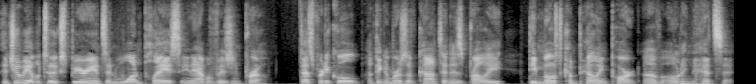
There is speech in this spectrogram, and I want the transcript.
that you'll be able to experience in one place in Apple Vision Pro. That's pretty cool. I think immersive content is probably the most compelling part of owning the headset.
